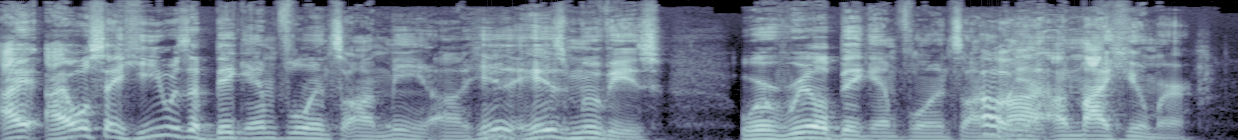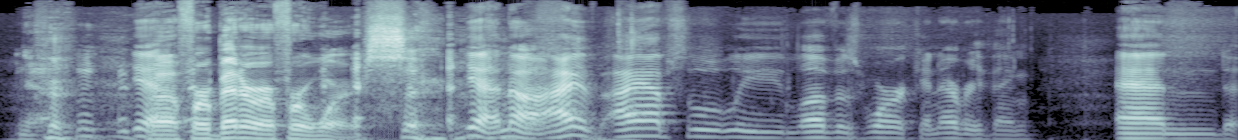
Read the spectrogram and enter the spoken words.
I I will say he was a big influence on me. Uh, his his movies were a real big influence on Oh, my yeah. on my humor, Yeah. Yeah, uh, for better or for worse. yeah, no, I I absolutely love his work and everything, and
